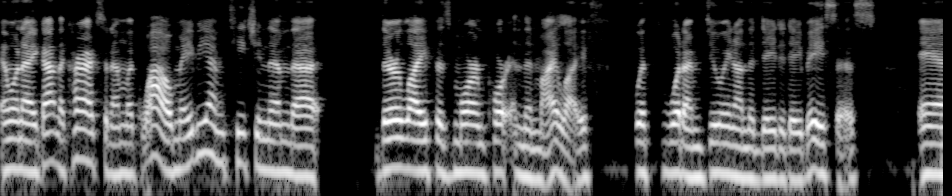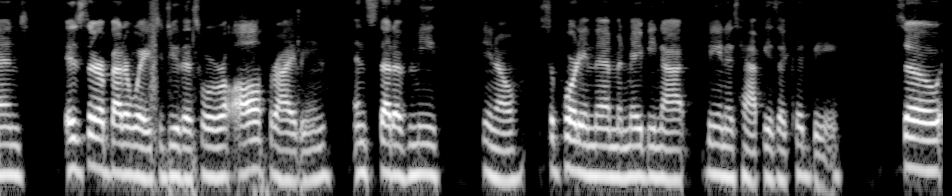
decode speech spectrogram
And when I got in the car accident, I'm like, wow, maybe I'm teaching them that their life is more important than my life with what I'm doing on the day to day basis. And is there a better way to do this where we're all thriving instead of me, you know, supporting them and maybe not being as happy as I could be? So,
